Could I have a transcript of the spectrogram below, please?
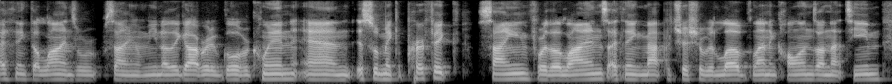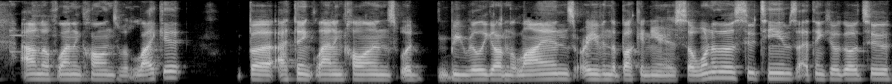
I think the Lions will sign him. You know, they got rid of Glover Quin, and this would make a perfect signing for the Lions. I think Matt Patricia would love Landon Collins on that team. I don't know if Landon Collins would like it, but I think Landon Collins would be really good on the Lions or even the Buccaneers. So one of those two teams I think he'll go to,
